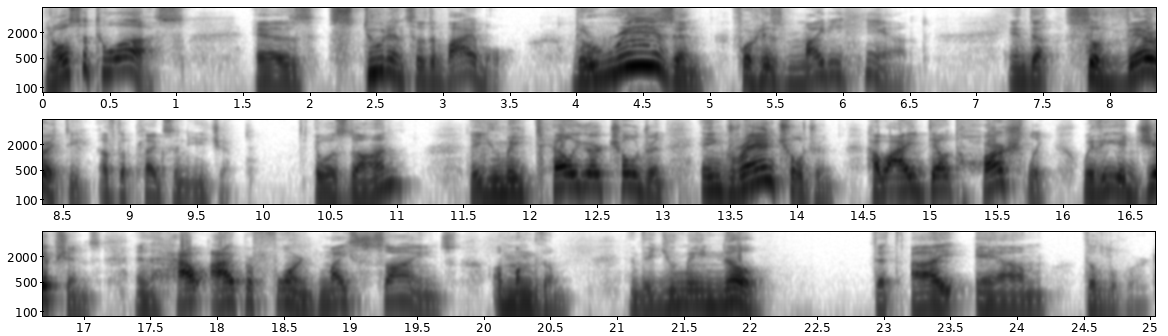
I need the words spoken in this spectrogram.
and also to us as students of the Bible the reason for his mighty hand and the severity of the plagues in Egypt. It was done that you may tell your children and grandchildren how I dealt harshly with the Egyptians and how I performed my signs among them, and that you may know that I am the Lord.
